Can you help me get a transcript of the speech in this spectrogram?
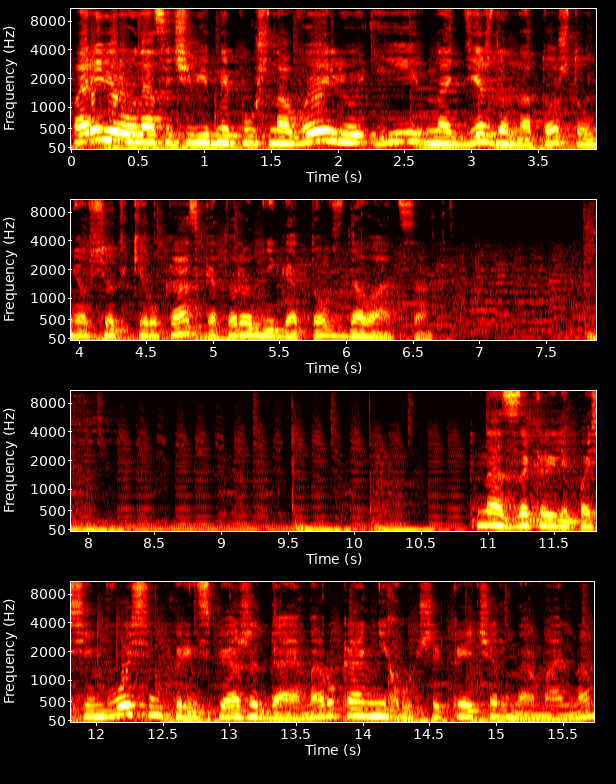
По риверу у нас очевидный пуш на value и надежда на то, что у него все-таки рука, с которой он не готов сдаваться. Нас закрыли по 7-8, в принципе ожидаемая рука, не худший кетчер, нормально.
